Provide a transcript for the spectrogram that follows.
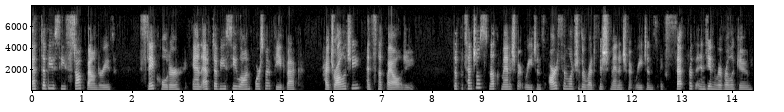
FWC stock boundaries, stakeholder and FWC law enforcement feedback, hydrology, and snook biology. The potential snook management regions are similar to the redfish management regions except for the Indian River Lagoon,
